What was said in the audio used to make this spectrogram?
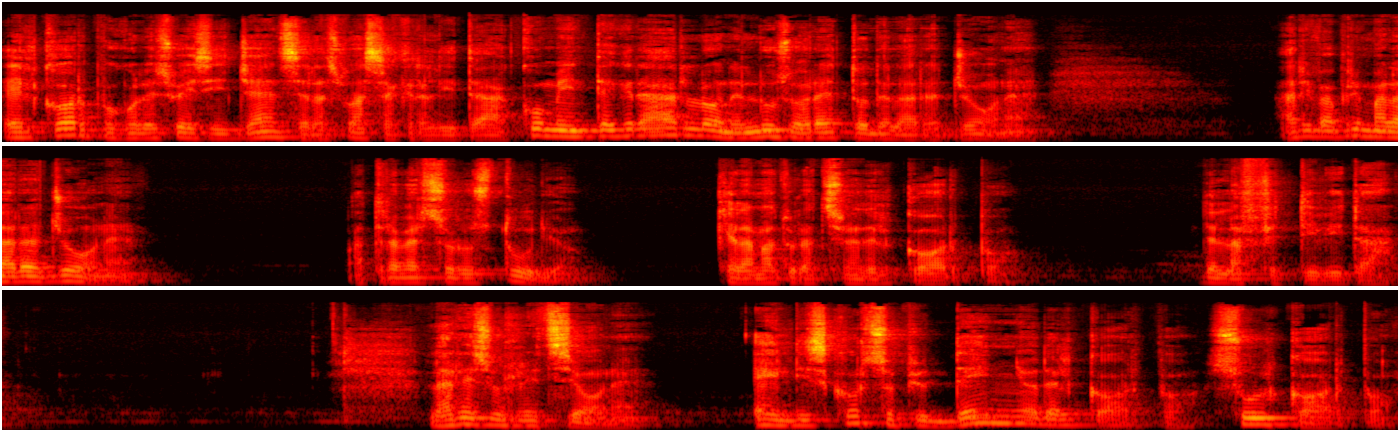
È il corpo con le sue esigenze e la sua sacralità, come integrarlo nell'uso retto della ragione. Arriva prima la ragione, attraverso lo studio, che la maturazione del corpo, dell'affettività. La resurrezione è il discorso più degno del corpo, sul corpo.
